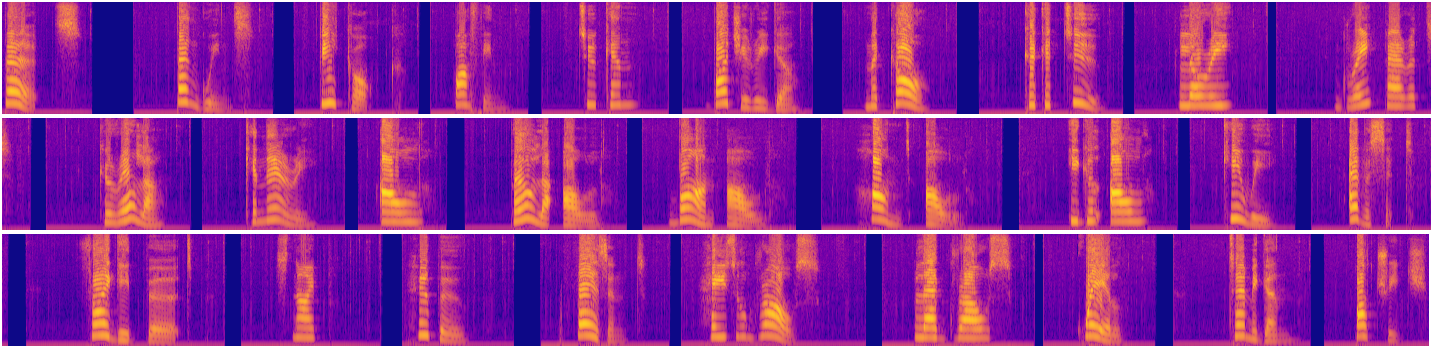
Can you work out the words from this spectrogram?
birds. Penguins. Peacock. Puffin. Toucan. Budgerigar macaw. Cockatoo. Lory. Grey parrot. Corella. Canary. Owl. Polar owl. Barn owl. Horned owl. Eagle owl. Kiwi. Avocet frigate bird snipe hoopoe pheasant hazel grouse black grouse quail ptarmigan partridge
